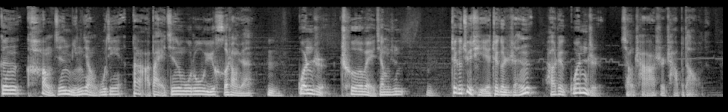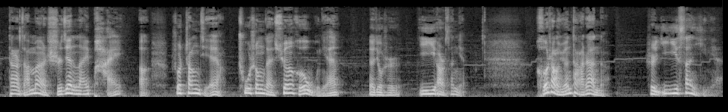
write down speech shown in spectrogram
跟抗金名将吴阶大败金兀术于和尚原，嗯，官至车卫将军。嗯，这个具体这个人还有这个官职，想查是查不到的。但是咱们按时间来排啊，说张杰呀、出生在宣和五年，那就是一一二三年。和尚原大战呢，是一一三一年，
